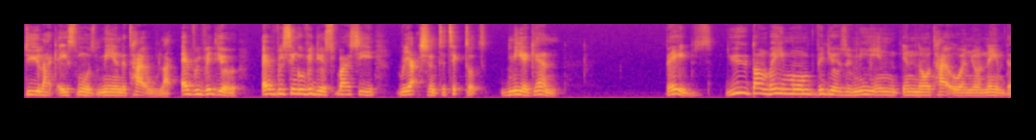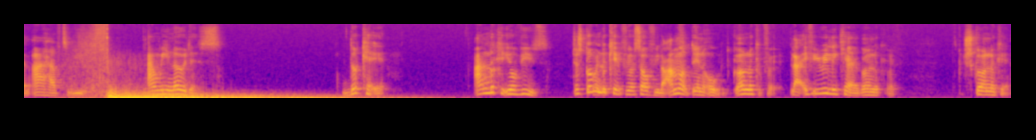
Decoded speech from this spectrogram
Do you like Ace Smalls? Me in the title. Like every video, every single video, spicy reaction to TikTok. Me again. Babes, you done way more videos with me in, in your title and your name than I have to you. And we know this. Look at it. And look at your views. Just go and look at it for yourself. You like, I'm not doing it all. Go and look at it. Like, if you really care, go and look at it. Just go and look at it.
